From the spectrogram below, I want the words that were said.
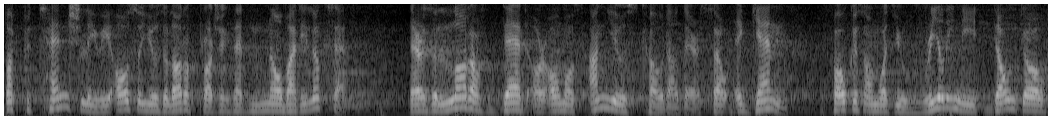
but potentially we also use a lot of projects that nobody looks at. There's a lot of dead or almost unused code out there. So again, focus on what you really need. Don't go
